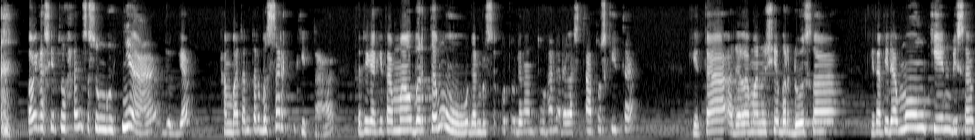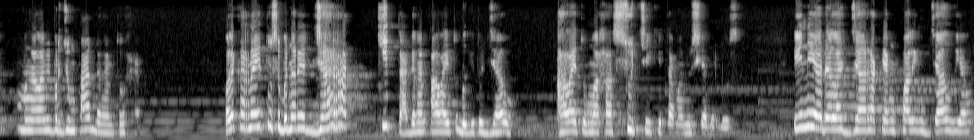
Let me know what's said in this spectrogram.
Oleh kasih Tuhan, sesungguhnya juga hambatan terbesar kita ketika kita mau bertemu dan bersekutu dengan Tuhan adalah status kita kita adalah manusia berdosa, kita tidak mungkin bisa mengalami perjumpaan dengan Tuhan. Oleh karena itu sebenarnya jarak kita dengan Allah itu begitu jauh. Allah itu maha suci, kita manusia berdosa. Ini adalah jarak yang paling jauh yang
